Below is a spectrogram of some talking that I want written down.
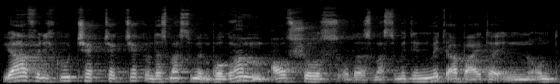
Ja, finde ich gut, check, check, check. Und das machst du mit dem Programmausschuss oder das machst du mit den MitarbeiterInnen. Und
